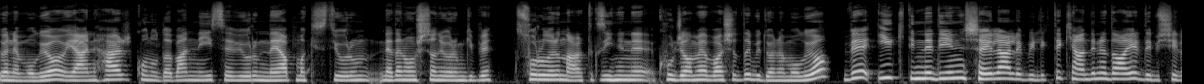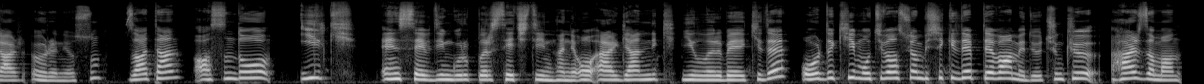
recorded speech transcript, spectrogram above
dönem oluyor. Yani her konuda ben neyi seviyorum, ne yapmak istiyorum, neden hoşlanıyorum gibi soruların artık zihnini kurcalamaya başladığı bir dönem oluyor. Ve ilk dinlediğin şeylerle birlikte kendine dair de bir şeyler öğreniyorsun. Zaten aslında o ilk en sevdiğin grupları seçtiğin hani o ergenlik yılları belki de oradaki motivasyon bir şekilde hep devam ediyor. Çünkü her zaman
